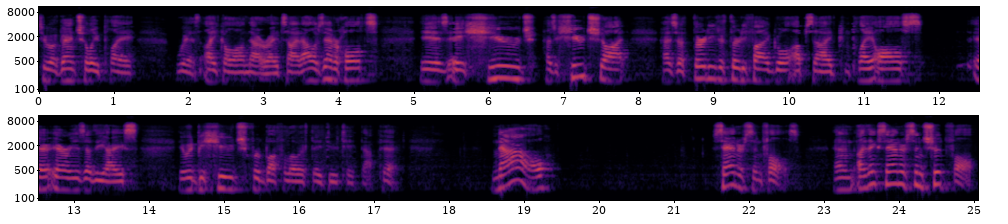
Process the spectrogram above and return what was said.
to eventually play with Eichel on that right side. Alexander Holtz is a huge, has a huge shot, has a 30 to 35 goal upside, can play all areas of the ice. It would be huge for Buffalo if they do take that pick. Now, Sanderson falls. And I think Sanderson should fall.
